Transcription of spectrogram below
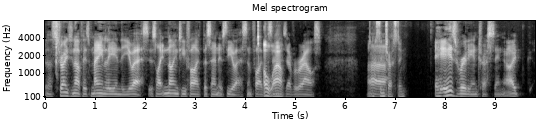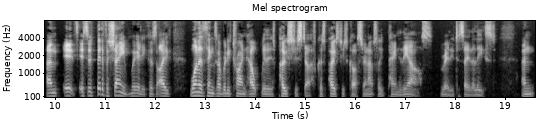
Uh, strange enough, it's mainly in the US. It's like ninety five percent is the US and five percent oh, wow. is everywhere else. That's uh, interesting. It is really interesting. I and it's it's a bit of a shame, really, because I one of the things I really try and help with is postage stuff because postage costs are an absolute pain in the ass, really, to say the least and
